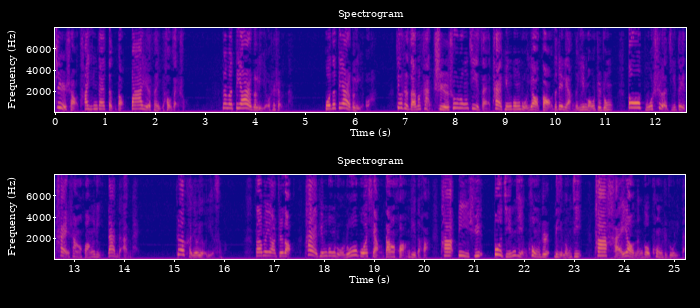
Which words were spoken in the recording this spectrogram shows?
至少他应该等到八月份以后再说。那么第二个理由是什么呢？我的第二个理由啊，就是咱们看史书中记载，太平公主要搞的这两个阴谋之中，都不涉及对太上皇李旦的安排，这可就有意思了。咱们要知道，太平公主如果想当皇帝的话，她必须。不仅仅控制李隆基，她还要能够控制住李旦，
